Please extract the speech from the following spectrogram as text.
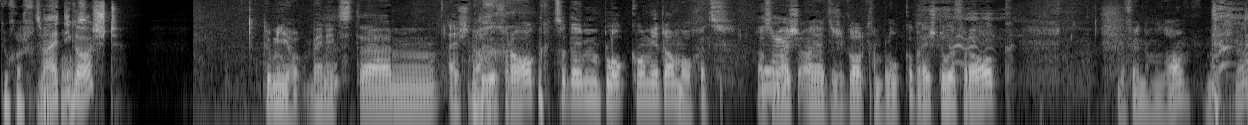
Du kannst Zweiter. Gast. Du Mia, wenn jetzt, ähm, hast du eine Frage zu dem Blog, den wir da machen? Also Ja. weißt du, ah, ja, das ist gar kein Blog, aber hast du eine Frage Wir fangen mal an. Mach schnell.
